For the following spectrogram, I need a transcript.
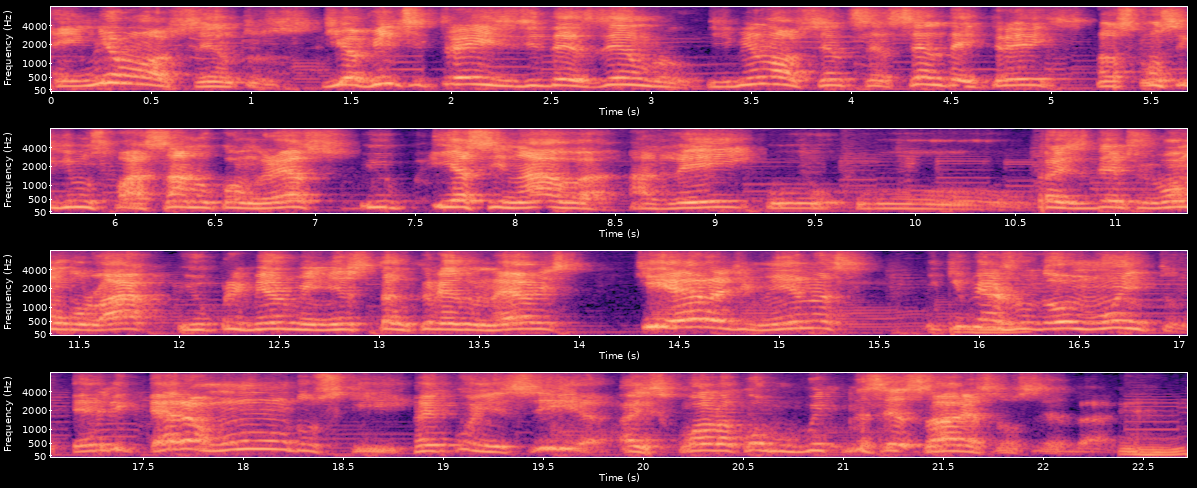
em 1900, dia 23 de dezembro de 1963, nós conseguimos passar no Congresso e, e assinava a lei o, o presidente João Goulart e o primeiro-ministro Tancredo Neves, que era de Minas e que me ajudou muito. Ele era um dos que reconhecia a escola como muito necessária à sociedade. Uhum.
